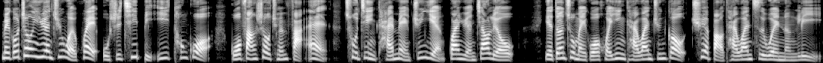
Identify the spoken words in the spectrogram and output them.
美国众议院军委会五十七比一通过国防授权法案，促进台美军演官员交流。也敦促美国回应台湾军购，确保台湾自卫能力。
